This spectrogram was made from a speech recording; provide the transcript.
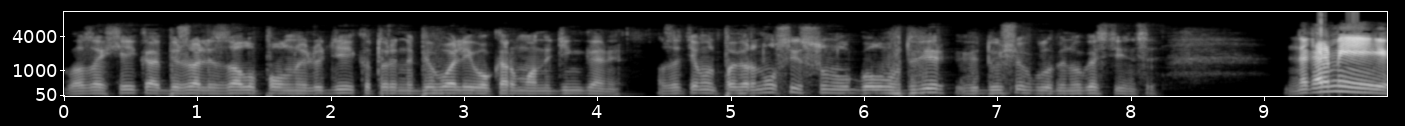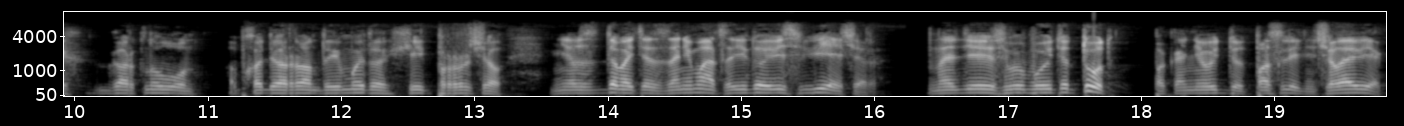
Глаза Хейка обижали залу полную людей, которые набивали его карманы деньгами. А затем он повернулся и сунул голову в дверь, ведущую в глубину гостиницы. «Накорми их!» — гаркнул он. Обходя Ранда и Мэтта, Хейк прорычал. «Не вздумайте заниматься едой весь вечер! Надеюсь, вы будете тут!» пока не уйдет последний человек.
